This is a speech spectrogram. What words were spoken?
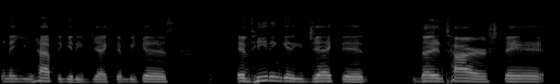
and then you have to get ejected because if he didn't get ejected. The entire stand,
